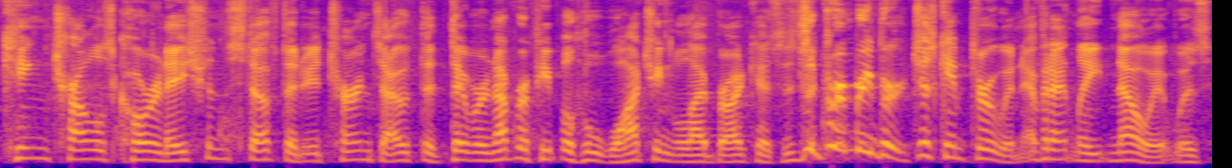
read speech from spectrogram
King Charles coronation stuff that it turns out that there were a number of people who watching the live broadcast, it's the Grim Reaper just came through, and evidently, no, it was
